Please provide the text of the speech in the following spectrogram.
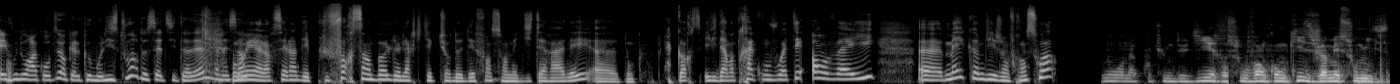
Et vous nous racontez en quelques mots l'histoire de cette citadelle, Vanessa Oui, alors c'est l'un des plus forts symboles de l'architecture de défense en Méditerranée. Euh, donc la Corse, évidemment très convoitée, envahie. Euh, mais comme dit Jean-François, Nous, on a coutume de dire souvent conquise, jamais soumise.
